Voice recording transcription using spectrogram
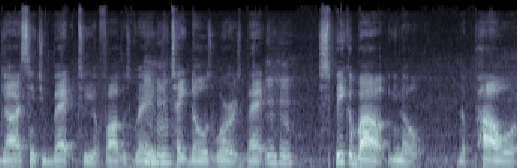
God sent you back to your father's grave mm-hmm. to take those words back. Mm-hmm. Speak about you know the power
